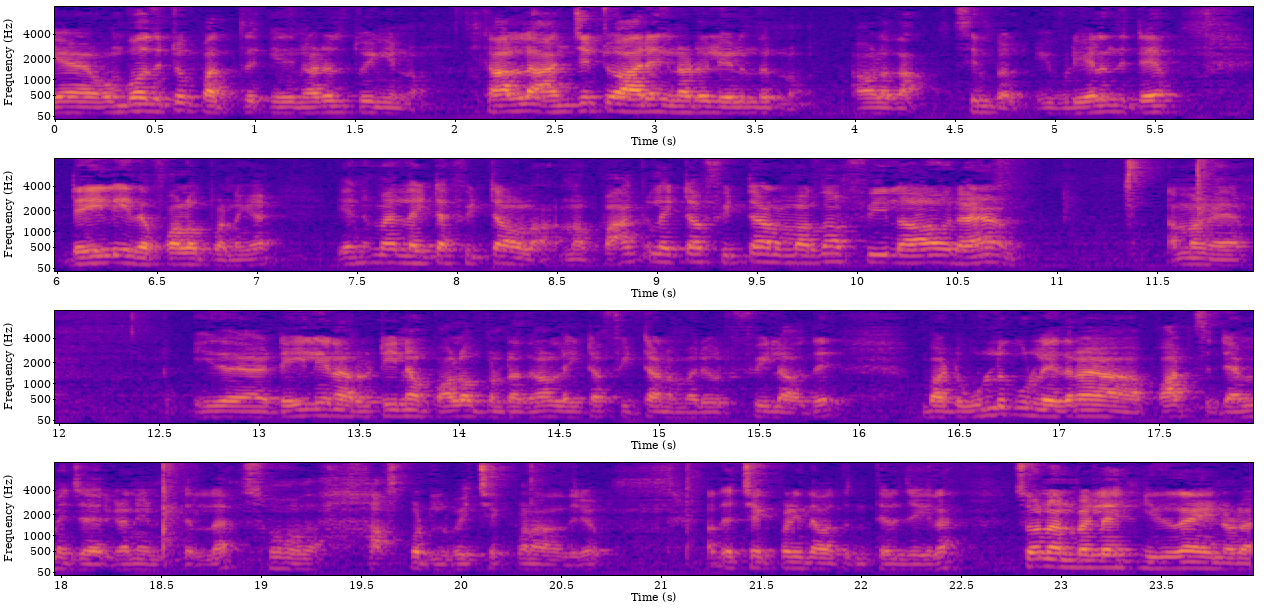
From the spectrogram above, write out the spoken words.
ஏ- ஒம்பது டு பத்து இது நடுவில் தூங்கிடணும். காலைல அஞ்சு டு ஆறு இது நடுவில் எழுந்துடணும். அவ்வளோதான் சிம்பிள் இப்படி எழுந்துட்டு டெய்லி இதை ஃபாலோ பண்ணுங்க. என்ன மாதிரி லைட்டாக ஃபிட் ஆகலாம்? நான் பார்க்க லைட்டாக ஃபிட் ஆன மாதிரி தான் ஃபீல் ஆகுறேன். ஆமாங்க. இதை டெய்லி நான் ரொட்டீனாக ஃபாலோ பண்ணுறதுனால லைட்டாக ஃபிட் ஆன மாதிரி ஒரு ஃபீல் ஆகுது. பட் உள்ளுக்குள்ளே எதனா பார்ட்ஸ் டேமேஜ் ஆயிருக்கான்னு எனக்கு தெரியல. ஸோ ஹாஸ்பிட்டல் போய் செக் பண்ணால் தெரியும். அதை செக் பண்ணி தான் பார்த்து தெரிஞ்சுக்கிறேன். ஸோ நண்பர்களே இதுதான் என்னோட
